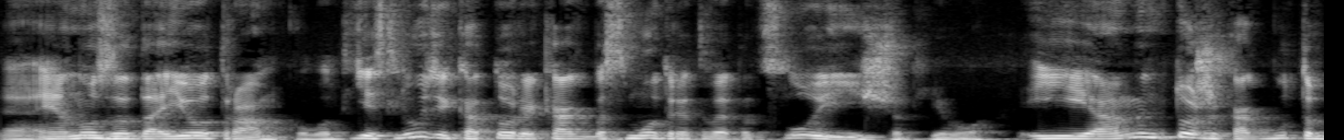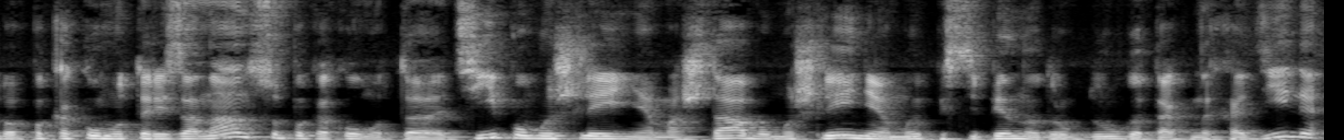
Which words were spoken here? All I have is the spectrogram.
и оно задает рамку. Вот есть люди, которые как бы смотрят в этот слой и ищут его. И они тоже как будто бы по какому-то резонансу, по какому-то типу мышления, масштабу мышления мы постепенно друг друга так находили.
